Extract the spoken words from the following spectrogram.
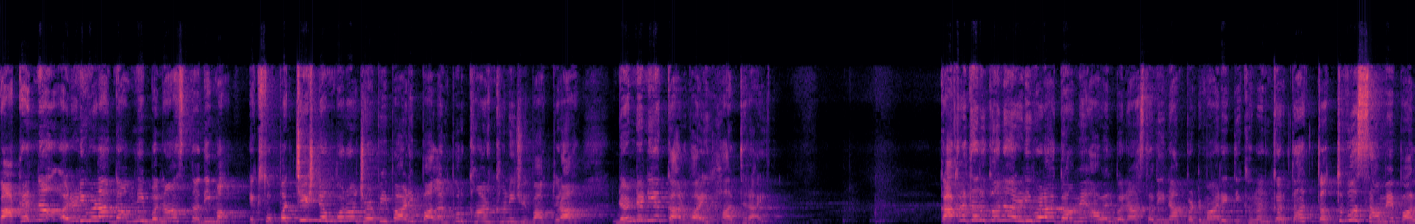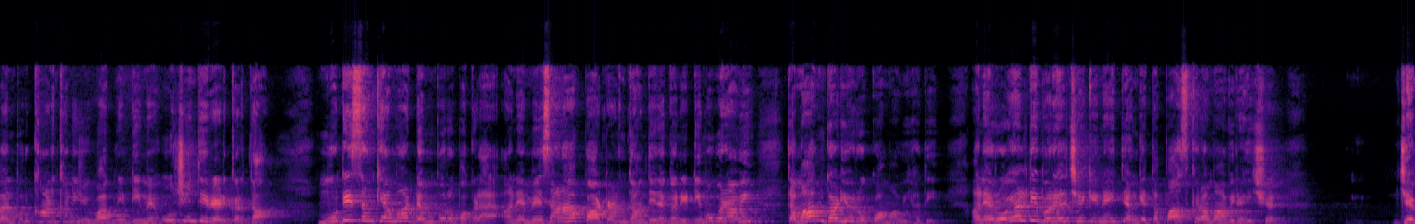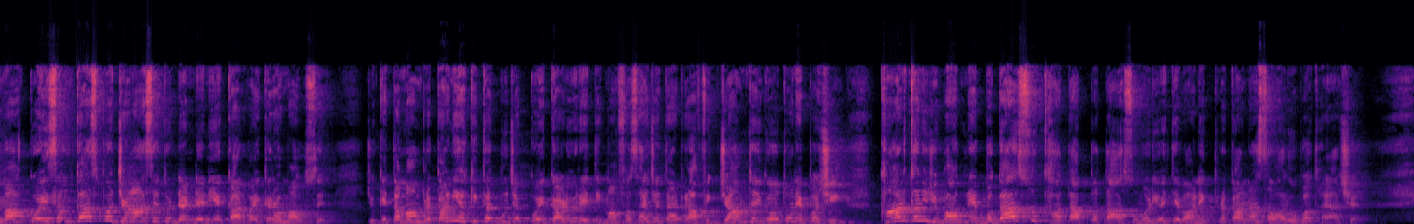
કાંકરેજના અરડીવાડા ગામની બનાસ નદીમાં એકસો પચીસ ડમ્પરો ઝડપી પાડી પાલનપુર ખાણ ખનીજ વિભાગ દ્વારા દંડનીય કાર્યવાહી હાથ ધરાઈ. કાંકરેજ તાલુકાના અરડીવાડા ગામે આવેલ બનાસ નદીના પટમાં રેતી ખનન કરતા તત્વ સામે પાલનપુર ખાણ ખનીજ વિભાગની ટીમે ઓચિંતી રેડ કરતા મોટી સંખ્યામાં ડમ્પરો પકડાયા અને મહેસાણા, પાટણ, ગાંધીનગરની ટીમો બનાવી તમામ ગાડીઓ રોકવામાં આવી હતી. અને રોયલ્ટી ભરેલ છે કે નહીં તે અંગે તપાસ કરવામાં આવી રહી છે. જેમાં કોઈ શંકાસ્પદ જણાશે તો દંડનીય કાર્યવાહી કરવામાં આવશે. જો કે તમામ પ્રકારની હકીકત મુજબ કોઈ ગાડીઓ રેતીમાં ફસાઈ જતા ટ્રાફિક જામ થઈ ગયો હતો અને પછી ખાણ ખનિજ વિભાગને બગાસું ખાતા પતાસું મળ્યું હોય તેવા અનેક પ્રકારના સવાલો ઊભા થયા છે.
